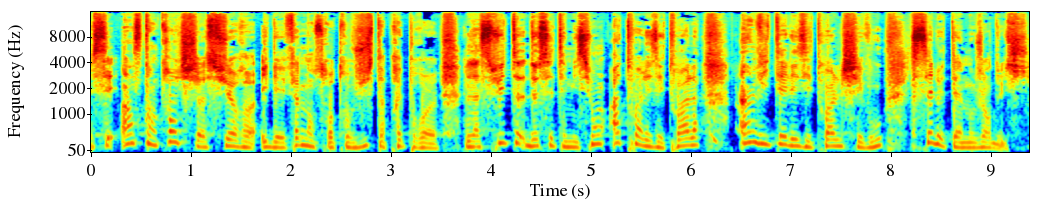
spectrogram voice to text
c'est Instant Crunch sur IDFM. On se retrouve juste après pour euh, la suite de cette émission. À toi les étoiles, invitez les étoiles chez vous, c'est le thème aujourd'hui.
